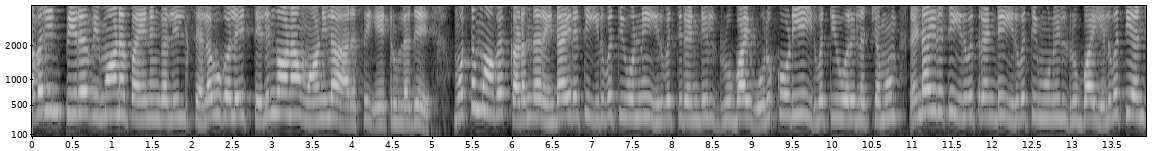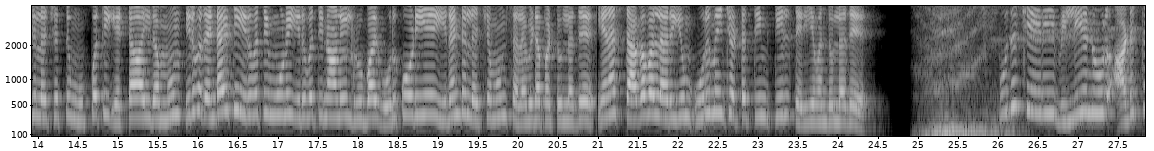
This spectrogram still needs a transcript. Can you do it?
அவரின் பிற விமான பயணங்களில் செலவுகளை தெலுங்கானா மாநில அரசு ஏற்றுள்ளது. மொத்தமாக கடந்த ரெண்டாயிரத்தி இருபத்தி ஒன்று இருபத்தி ரெண்டில் ரூபாய் ஒரு கோடியே இருபத்தி ஒரு லட்சமும் ரெண்டாயிரத்தி இருபத்தி ரெண்டு இருபத்தி மூணில் ரூபாய் எழுபத்தி அஞ்சு லட்சத்து முப்பத்தி எட்டாயிரமும் இரு ரெண்டாயிரத்தி இருபத்தி மூணு இருபத்தி நாலில் ரூபாய் ஒரு கோடியே இரண்டு லட்சமும் செலவிடப்பட்டுள்ளது என தகவல் அறியும் உரிமை சட்டத்தின் கீழ் தெரியவந்துள்ளது. புதுச்சேரி வில்லியனூர் அடுத்த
